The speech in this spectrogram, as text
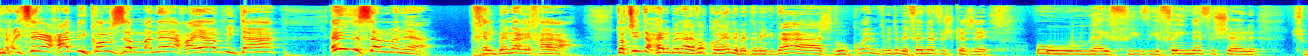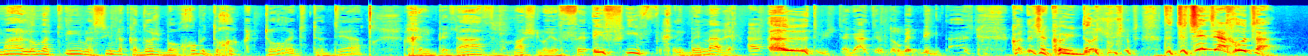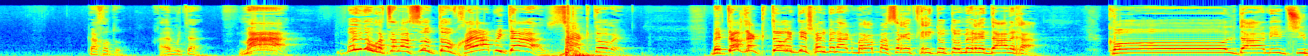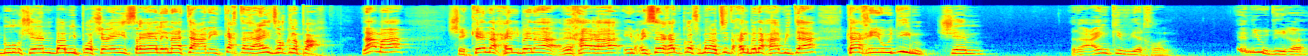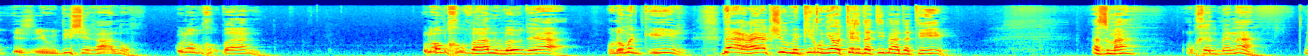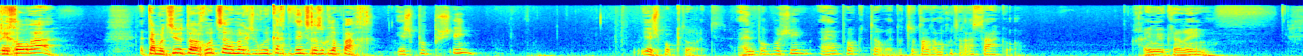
אם חיסר אחד מכל סמניה חייב מיתה, איזה סמניה? חלבנה רחרה. תוציא את החלבנה, יבוא כהן לבית המקדש, והוא כהן, אתם יודעים, יפה נפש כזה. הוא מהיפי נפש האלה. תשמע, לא מתאים לשים לקדוש ברוך הוא בתוך הקטורת, אתה יודע, חלבנה זה ממש לא יפה, איף איף, חלבנה, ריחה, אתם השתגעתם בתור בית מקדש, קודש הקוידוש, תוציא את זה החוצה. קח אותו, חייב מיטה. מה? הוא רצה לעשות טוב, חייב מיטה, זה הקטורת. בתוך הקטורת יש חלבנה, הגמרא במסכת כריתות אומרת, דע לך. כל תענית ציבור שאין בה מפושעי ישראל אינה תענית. קח את התענית, זרוק לפח. למה? שכן החלבנה רחרה, אם חיסר אחד כוס מנה, הוציא את החלבנה חייב מיתה, כך יהודים שהם רעים כביכול. אין יהודי רע, יש יהודי שרע לו, הוא לא מכוון. הוא לא מכוון, הוא לא יודע, הוא לא מכיר. והראיה כשהוא מכיר הוא נהיה יותר דתי מהדתיים. אז מה? חלבנה, רחוב רע. אתה מוציא אותו החוצה, הוא אומר, כשהוא ייקח את הדין שלך לזוק לפח. יש פה פושעים? יש פה קטורת. אין פה פושעים? אין פה קטורת. הוצאת אותם החוצה, רס עכו. חיים יקרים.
